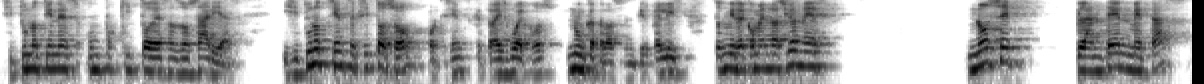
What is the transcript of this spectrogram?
si tú no tienes un poquito de esas dos áreas. Y si tú no te sientes exitoso porque sientes que traes huecos, nunca te vas a sentir feliz. Entonces, mi recomendación es, no se planteen metas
